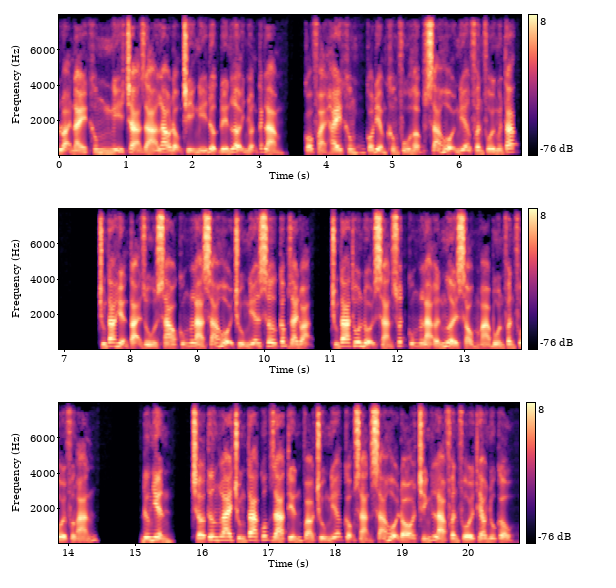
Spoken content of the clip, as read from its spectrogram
loại này không nghĩ trả giá lao động chỉ nghĩ được đến lợi nhuận cách làm, có phải hay không có điểm không phù hợp xã hội nghĩa phân phối nguyên tắc. Chúng ta hiện tại dù sao cũng là xã hội chủ nghĩa sơ cấp giai đoạn, chúng ta thôn đội sản xuất cũng là ấn người 6 mà 4 phân phối phương án. Đương nhiên, chờ tương lai chúng ta quốc gia tiến vào chủ nghĩa cộng sản xã hội đó chính là phân phối theo nhu cầu,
